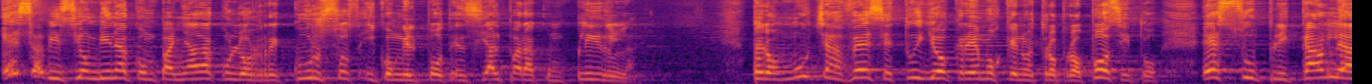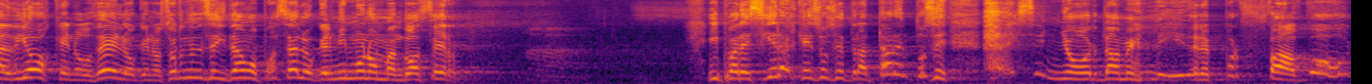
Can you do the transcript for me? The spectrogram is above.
esa visión viene acompañada con los recursos y con el potencial para cumplirla. Pero muchas veces tú y yo creemos que nuestro propósito es suplicarle a Dios que nos dé lo que nosotros necesitamos para hacer lo que Él mismo nos mandó a hacer. Y pareciera que eso se tratara. Entonces, ay Señor, dame líderes, por favor.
